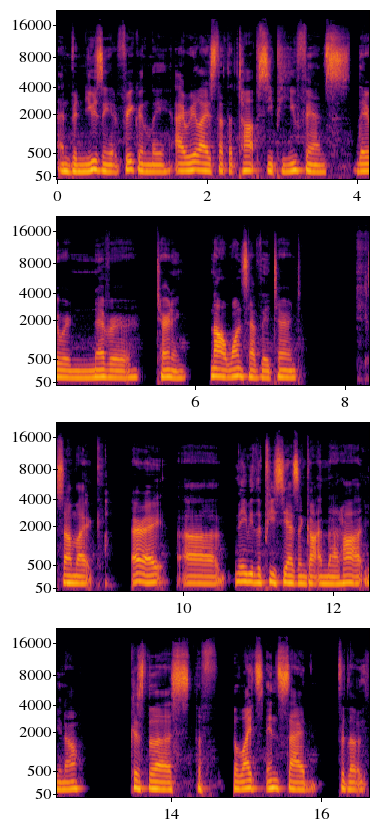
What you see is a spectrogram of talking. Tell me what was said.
and been using it frequently, I realized that the top CPU fans, they were never turning. Not once have they turned. So I'm like, all right, uh, maybe the PC hasn't gotten that hot, you know? Because the, the the lights inside for the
